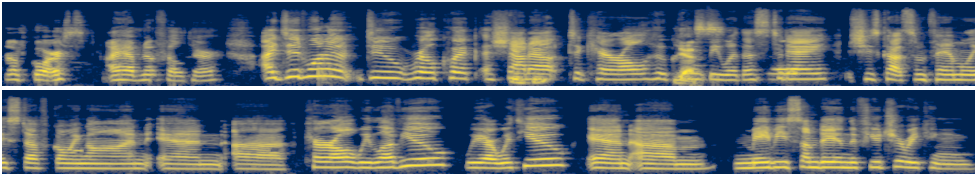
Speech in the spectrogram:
of course, I have no filter. I did want to do real quick a shout out to Carol who couldn't Yes. be with us today. She's got some family stuff going on, and uh, Carol, we love you. We are with you, and um, maybe someday in the future we can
